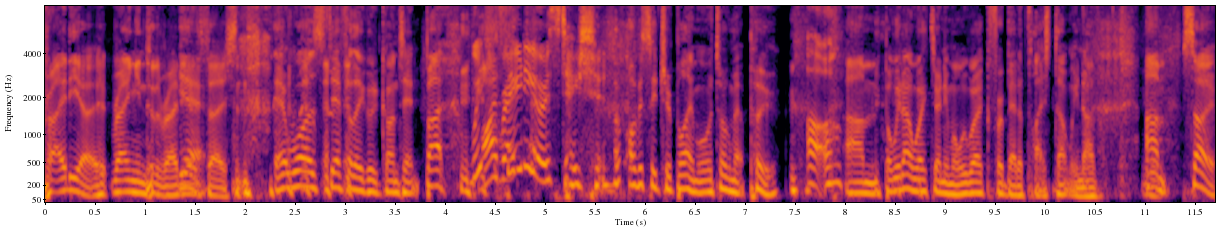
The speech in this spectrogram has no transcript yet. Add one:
radio. It rang into the radio Yeah. station. It was definitely good content, but Which I radio station? obviously Triple M. We were talking about poo. Oh. Um, but we don't work there anymore. We work for a better place, don't we? No. Um, so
